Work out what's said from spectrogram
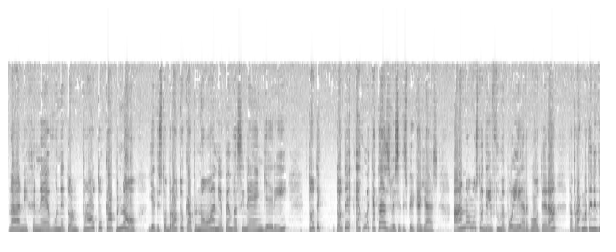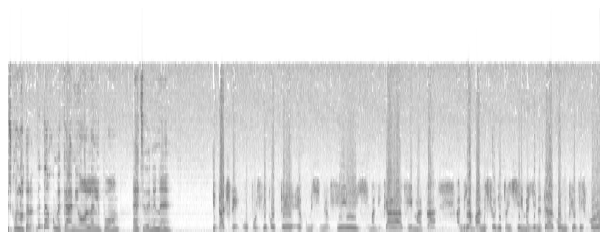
να ανοιχνεύουν τον πρώτο καπνό. Γιατί στον πρώτο καπνό, αν η επέμβαση είναι έγκαιρη, τότε, τότε έχουμε κατάσβεση της πυρκαγιάς. Αν όμως το αντιληφθούμε πολύ αργότερα, τα πράγματα είναι δυσκολότερα. Δεν τα έχουμε κάνει όλα λοιπόν. Έτσι δεν είναι; Κοιτάξτε, οπωσδήποτε έχουν σημειωθεί σημαντικά βήματα. Αντιλαμβάνεστε ότι το εγχείρημα γίνεται ακόμη πιο δύσκολο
